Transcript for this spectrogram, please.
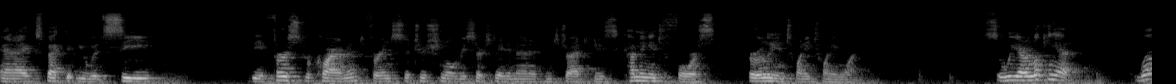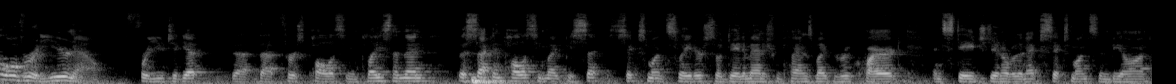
And I expect that you would see the first requirement for institutional research data management strategies coming into force early in 2021. So we are looking at well over a year now for you to get that, that first policy in place. And then the second policy might be set six months later. So data management plans might be required and staged in over the next six months and beyond.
